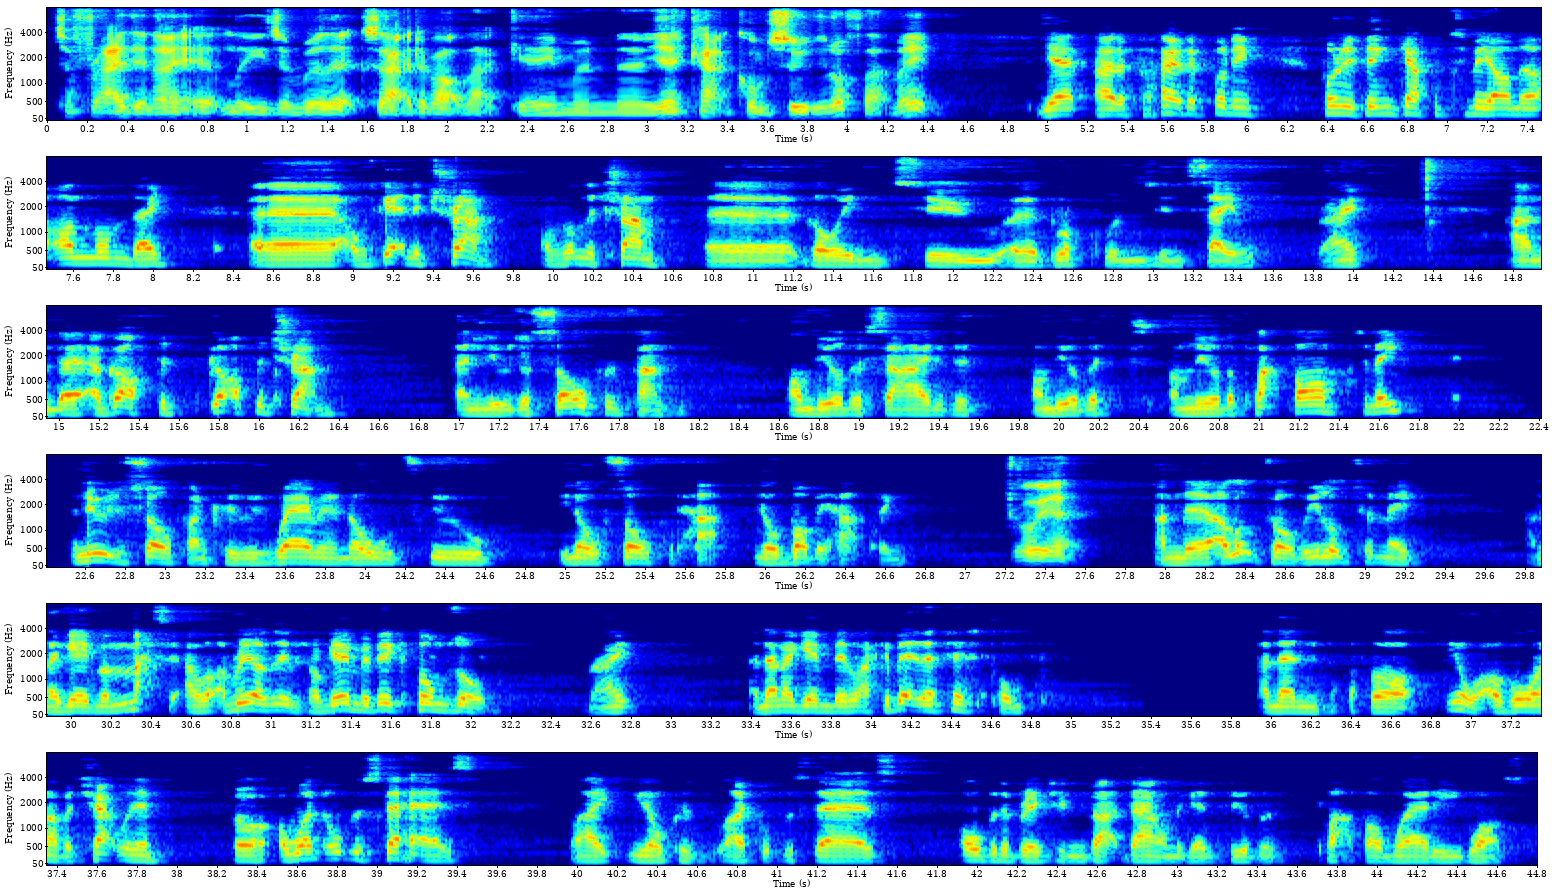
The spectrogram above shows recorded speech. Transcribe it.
to Friday night at Leeds. I'm really excited about that game, and uh, yeah, can't come soon enough, that mate. Yeah, I had a, I had a funny funny thing happen to me on uh, on Monday. Uh, I was getting a tram. I was on the tram uh, going to uh, Brooklands in Sale, right? And uh, I got off the got off the tram, and there was a Salford fan on the other side of the on the other on the other platform to me. I knew he was a Salford fan because he was wearing an old school, you know, Salford hat, you know, Bobby hat thing. Oh yeah, And uh, I looked over, he looked at me, and I gave him a massive. I realised it, so I gave him a big thumbs up, right? And then I gave him like a bit of a fist pump, and then I thought, you know what, I'll go and have a chat with him. So I went up the stairs, like you know, 'cause like up the stairs, over the bridge, and back down against the other platform where he was.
